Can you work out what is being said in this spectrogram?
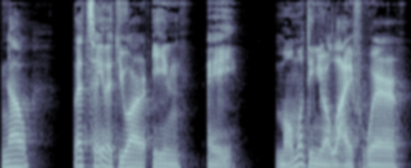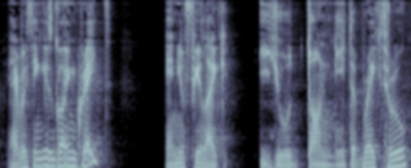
Now, let's say that you are in a moment in your life where everything is going great and you feel like you don't need a breakthrough.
